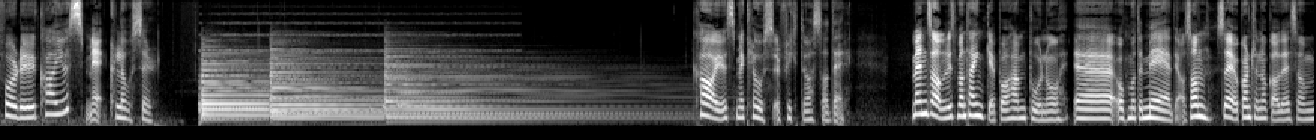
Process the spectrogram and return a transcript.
får du Kaius med 'Closer'. Kaius med 'Closer' fikk du også der. Men sånn, hvis man tenker på hevnporno eh, og på en måte media og sånn, så er jo kanskje noe av det som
